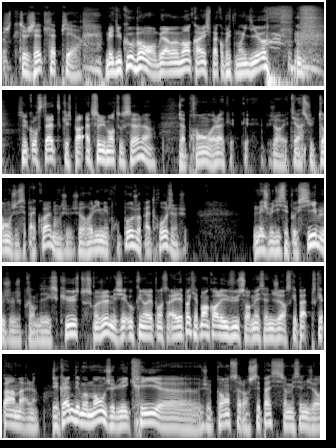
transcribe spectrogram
je te jette la pierre. Mais du coup, bon, au bout d'un moment, quand même, je suis pas complètement idiot. je constate que je parle absolument tout seul. J'apprends, voilà, que, j'aurais été insultant, je sais pas quoi, donc je, relis mes propos, je vois pas trop, je, mais je me dis c'est possible, je, présente des excuses, tout ce qu'on veut, mais j'ai aucune réponse. À l'époque, il n'y a pas encore les vues sur Messenger, ce qui n'est pas, pas un mal. J'ai quand même des moments où je lui écris, euh, je pense, alors je sais pas si sur Messenger,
